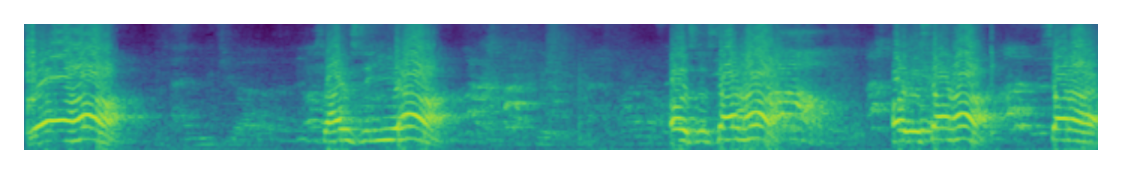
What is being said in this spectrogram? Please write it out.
十二号，三十一号，二十三号，二十三号，上来。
